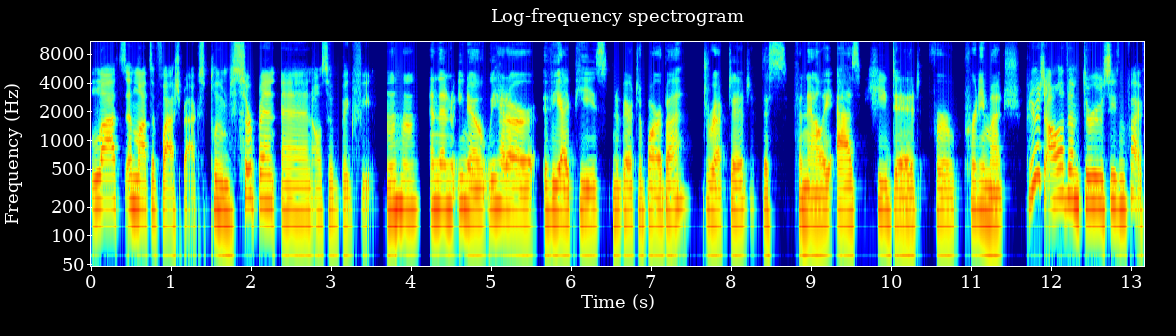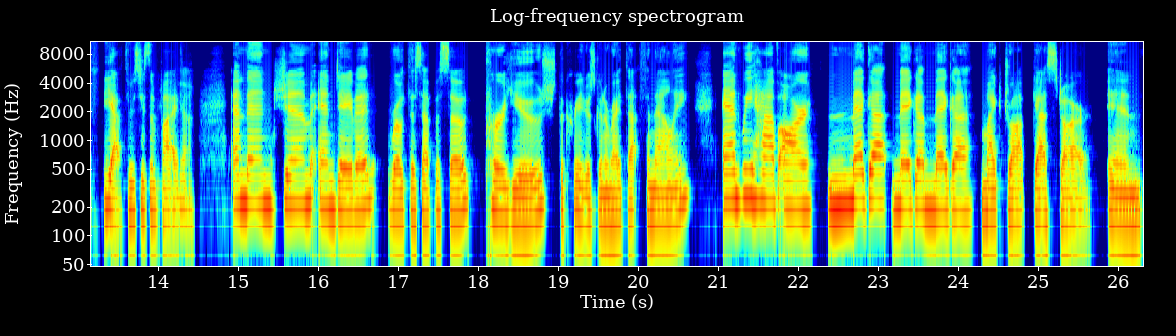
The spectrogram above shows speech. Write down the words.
lots and lots of flashbacks, Plumed Serpent, and also Big Feet. hmm And then, you know, we had our VIPs, Norberto Barba directed this finale as he did for pretty much, Pretty much all of them through season five. yeah, through season five. Yeah. And then Jim and David wrote this episode per usual. The creator's going to write that finale. And we have our mega, mega, mega mic drop guest star in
